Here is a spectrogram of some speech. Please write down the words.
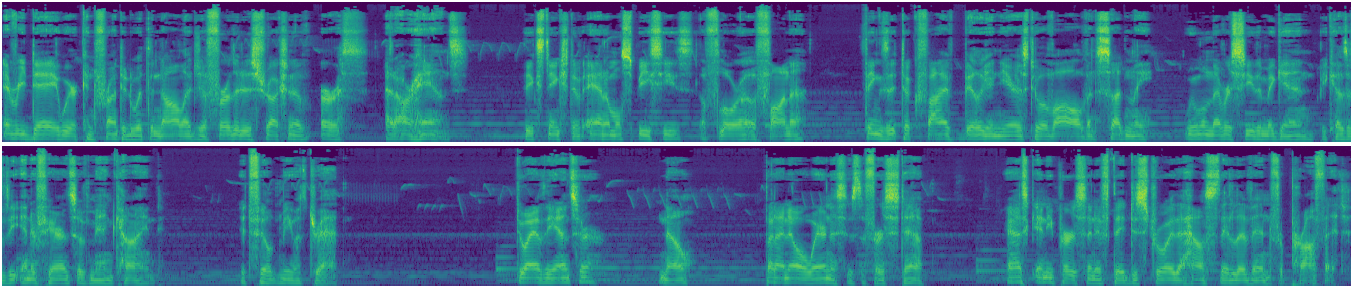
Every day we are confronted with the knowledge of further destruction of Earth at our hands. The extinction of animal species, of flora, of fauna, things that took 5 billion years to evolve, and suddenly we will never see them again because of the interference of mankind. It filled me with dread. Do I have the answer? No. But I know awareness is the first step. Ask any person if they destroy the house they live in for profit.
